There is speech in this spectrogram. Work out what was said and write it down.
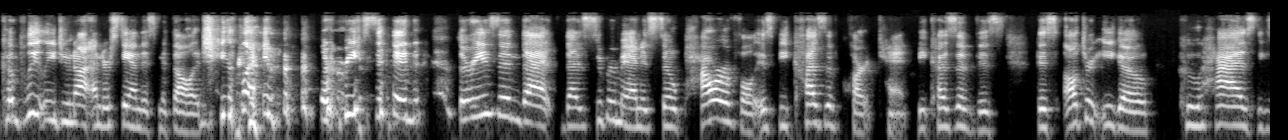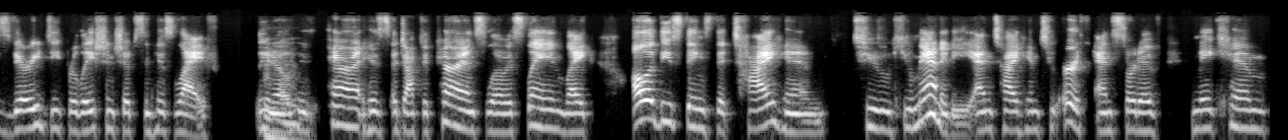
completely do not understand this mythology. like, the reason the reason that that Superman is so powerful is because of Clark Kent, because of this this alter ego who has these very deep relationships in his life. You know, mm-hmm. his parent, his adoptive parents, Lois Lane, like all of these things that tie him to humanity and tie him to Earth and sort of make him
